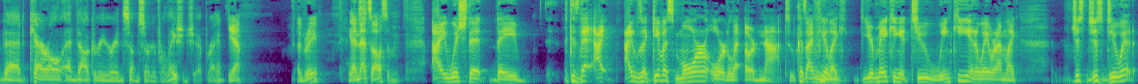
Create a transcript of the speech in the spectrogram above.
that Carol and Valkyrie are in some sort of relationship, right? Yeah, agree. Yes. And that's awesome. I wish that they because that I I was like give us more or le, or not because I Mm-hmm. feel like you're making it too winky in a way where I'm like just just do it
